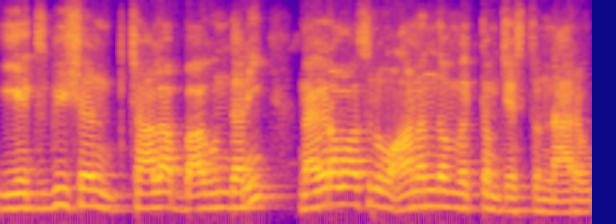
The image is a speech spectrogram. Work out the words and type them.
ఈ ఎగ్జిబిషన్ చాలా బాగుందని నగరవాసులు ఆనందం వ్యక్తం చేస్తున్నారు.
